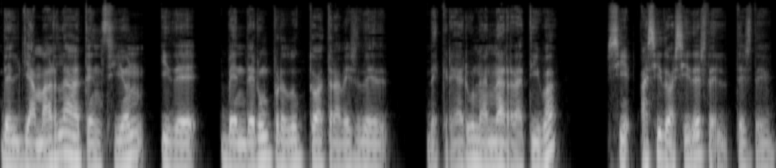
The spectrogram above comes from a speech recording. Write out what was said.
del llamar la atención y de vender un producto a través de, de crear una narrativa sí, ha sido así desde, desde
